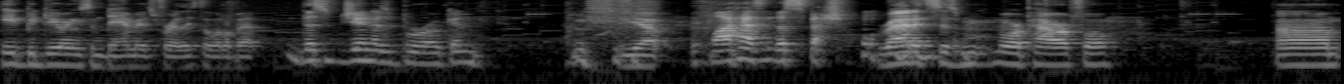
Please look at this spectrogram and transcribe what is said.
he'd be doing some damage for at least a little bit. This gin is broken. Yep. Why hasn't the special? Raditz is m- more powerful. Um,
